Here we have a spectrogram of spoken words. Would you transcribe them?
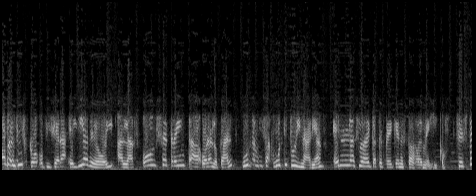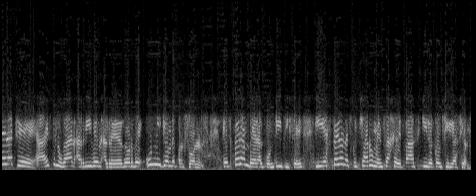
Papa Francisco oficiará el día de hoy a las 11.30 hora local una misa multitudinaria en la ciudad de Catepec, en Estado de México. Se espera que a este lugar arriben alrededor de un millón de personas que esperan ver al pontífice y esperan escuchar un mensaje de paz y de conciliación.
